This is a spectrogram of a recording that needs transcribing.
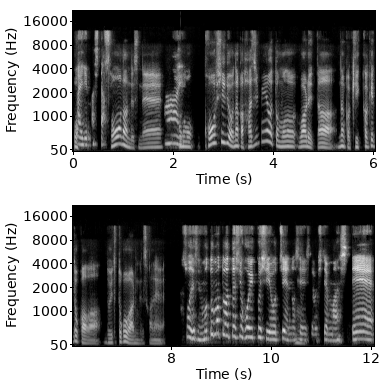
入りました。そうなんですね。はい。この講師業なんか始めようと思われた、なんかきっかけとかはどういったところがあるんですかね？そうですね。もともと私、保育士幼稚園の先生をしてまして、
